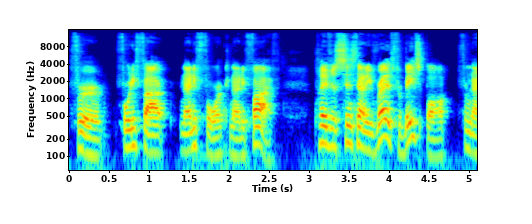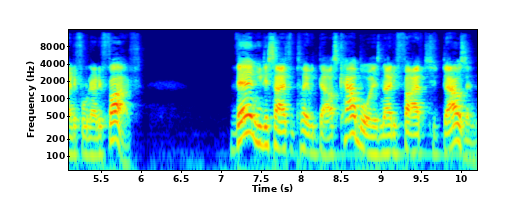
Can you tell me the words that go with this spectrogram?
for 45, 94 to 95. Played with the Cincinnati Reds for baseball from 94 to 95. Then he decides to play with Dallas Cowboys 95 to 2000.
